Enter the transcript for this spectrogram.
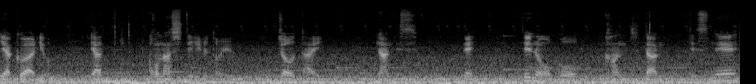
役割をやこなしているという状態なんですよ、ね、っていうのをこう感じたんですね。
